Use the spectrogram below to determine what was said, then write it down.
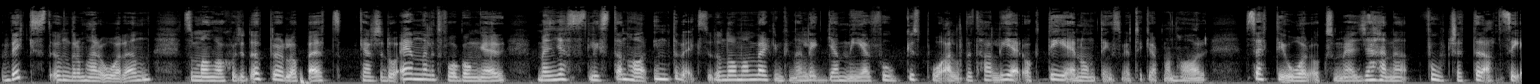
växt under de här åren som man har skjutit upp bröllopet kanske då en eller två gånger. Men gästlistan har inte växt utan då har man verkligen kunnat lägga mer fokus på alla detaljer och det är någonting som jag tycker att man har sett i år och som jag gärna fortsätter att se.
